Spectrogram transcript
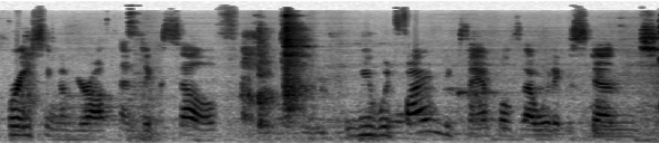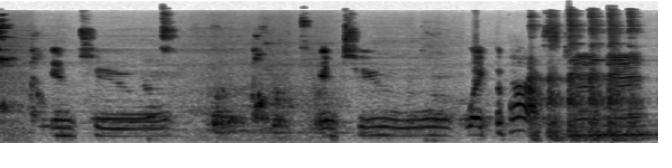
embracing of your authentic self, we would find examples that would extend into into like the past Mhm.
